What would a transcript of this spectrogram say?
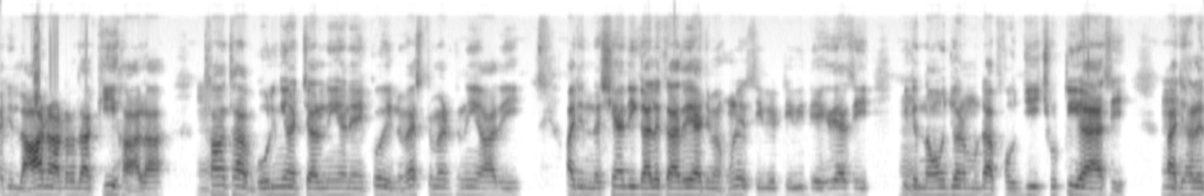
ਅੱਜ ਲਾਰਡ ਆਰਡਰ ਦਾ ਕੀ ਹਾਲ ਆ। ਥਾਂ ਥਾਂ ਗੋਲੀਆਂ ਚੱਲਣੀਆਂ ਨੇ ਕੋਈ ਇਨਵੈਸਟਮੈਂਟ ਨਹੀਂ ਆ ਰਹੀ। ਅੱਜ ਨਸ਼ਿਆਂ ਦੀ ਗੱਲ ਕਰ ਰਹੇ ਅੱਜ ਮੈਂ ਹੁਣੇ ਸੀਵੀ ਟੀਵੀ ਦੇਖ ਰਿਹਾ ਸੀ ਇੱਕ। ਨੌਜਵਾਨ ਮੁੰਡਾ ਫੌਜੀ ਛੁੱਟੀ ਆਇਆ ਸੀ। ਅੱਜ ਹਲੇ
